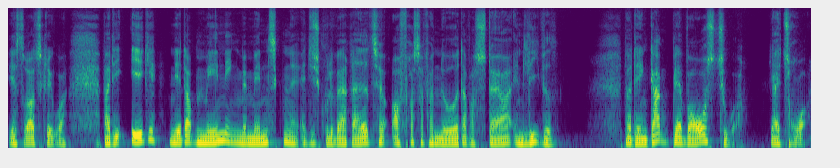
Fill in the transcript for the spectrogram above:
Estrid skriver, var det ikke netop meningen med menneskene, at de skulle være redde til at ofre sig for noget, der var større end livet? Når det engang bliver vores tur, jeg tror,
